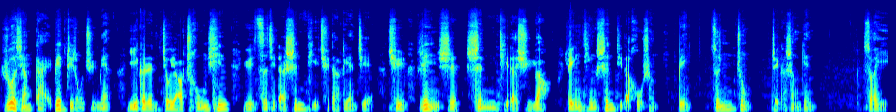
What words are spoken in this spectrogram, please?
若想改变这种局面，一个人就要重新与自己的身体取得连接，去认识身体的需要，聆听身体的呼声，并尊重这个声音。所以，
